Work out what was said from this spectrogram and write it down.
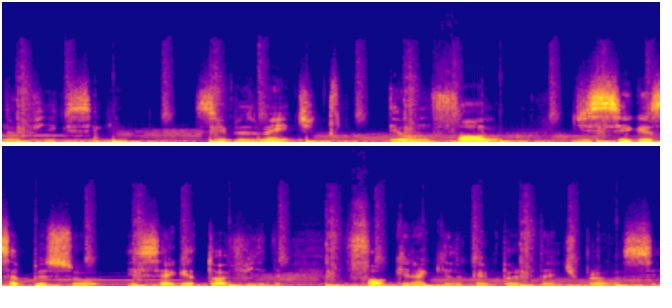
não fique seguindo. Simplesmente dê um follow, siga essa pessoa e segue a tua vida. Foque naquilo que é importante para você.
